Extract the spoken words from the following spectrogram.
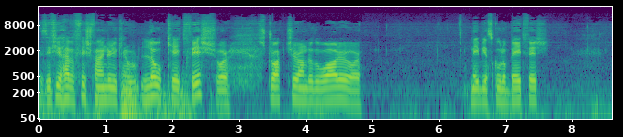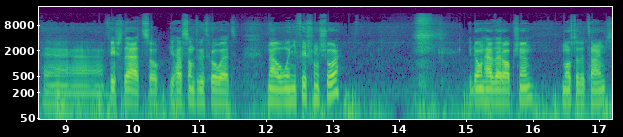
Is if you have a fish finder, you can locate fish or structure under the water, or maybe a school of bait fish. Uh, fish that, so you have something to throw at. Now, when you fish from shore, you don't have that option most of the times.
